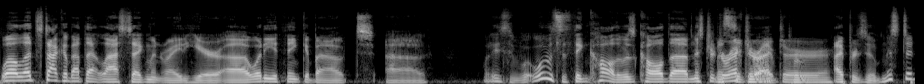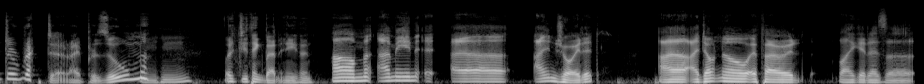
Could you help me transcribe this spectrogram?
Well, let's talk about that last segment right here. Uh, what do you think about? Uh, what is what was the thing called? It was called uh, Mr. Mr. Director. I, pre- I presume, Mr. Director. I presume. Mm-hmm. What did you think about it, Nathan? Um, I mean, uh, I enjoyed it. Uh, I don't know if I would like it as a,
